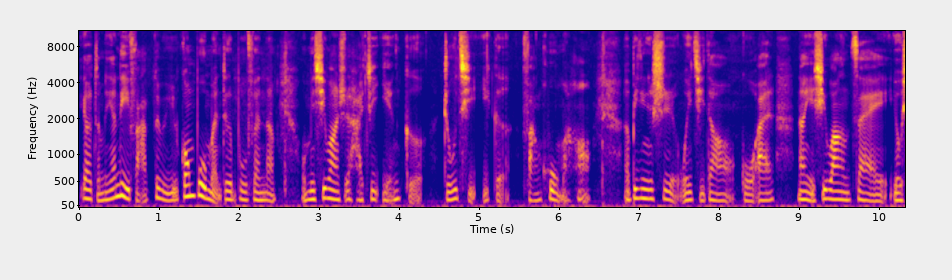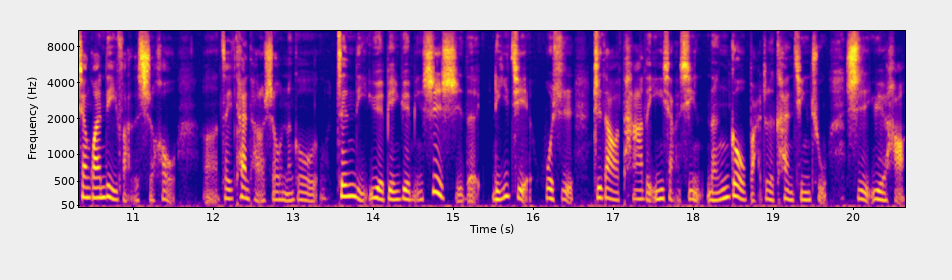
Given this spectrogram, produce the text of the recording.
要怎么样立法，对于公部门这个部分呢，我们希望是还是严格。筑起一个防护嘛，哈，呃，毕竟是危及到国安，那也希望在有相关立法的时候，呃，在探讨的时候能够真理越辩越明，事实的理解或是知道它的影响性，能够把这个看清楚是越好。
